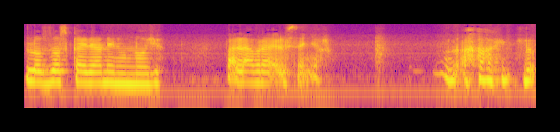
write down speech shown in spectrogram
los dos caerán en un hoyo. Palabra del Señor. Ay, no.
